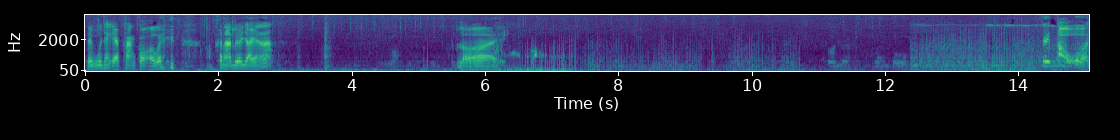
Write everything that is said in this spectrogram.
แต่วูดยังแอบข้างเกาะเอาไว้ ขนาดเรือใหญ่นั่นน่ะล็อกไปไหนนี่ร้อยต้นเลยลงสูงเฮ้ยเต่าเหรอวะ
